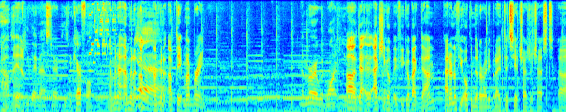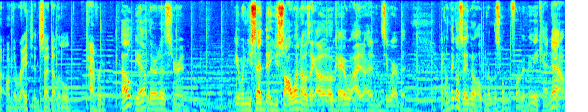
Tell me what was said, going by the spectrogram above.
Oh, man. Keyblade Master. Please be careful. I'm gonna, I'm gonna, up, I'm gonna update my brain. Nomura would want you. Uh, to that, actually, go if you go back down. I don't know if you opened it already, but I did see a treasure chest uh, on the right inside that little tavern. Oh, yeah, there it is. You're right. Yeah, when you said that you saw one, I was like, oh, okay. Well, I, I didn't see where, but I don't think I was able to open up this one before, but maybe I can now.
